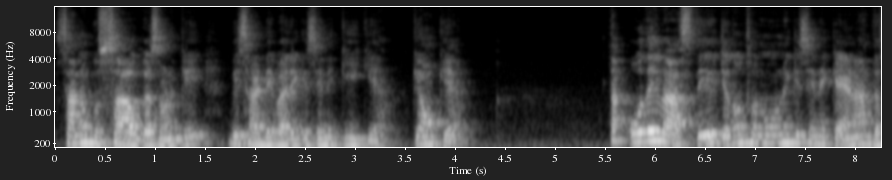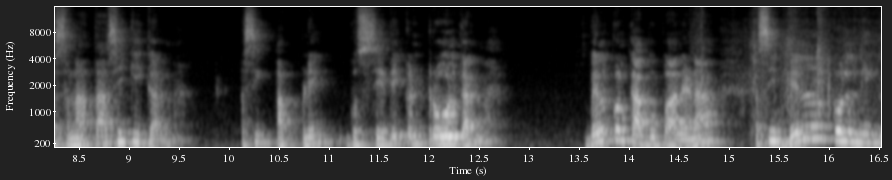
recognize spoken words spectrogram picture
ਸਾਨੂੰ ਗੁੱਸਾ ਆਊਗਾ ਸੁਣ ਕੇ ਵੀ ਸਾਡੇ ਬਾਰੇ ਕਿਸੇ ਨੇ ਕੀ ਕਿਹਾ, ਕਿਉਂ ਕਿਹਾ। ਤਾਂ ਉਹਦੇ ਵਾਸਤੇ ਜਦੋਂ ਤੁਹਾਨੂੰ ਉਹਨੇ ਕਿਸੇ ਨੇ ਕਹਿਣਾ, ਦੱਸਣਾ, ਤਾਂ ਅਸੀਂ ਕੀ ਕਰਨਾ? ਅਸੀਂ ਆਪਣੇ ਗੁੱਸੇ ਤੇ ਕੰਟਰੋਲ ਕਰਨਾ ਹੈ। ਬਿਲਕੁਲ ਕਾਬੂ ਪਾ ਲੈਣਾ। ਅਸੀਂ ਬਿਲਕੁਲ ਨਹੀਂ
